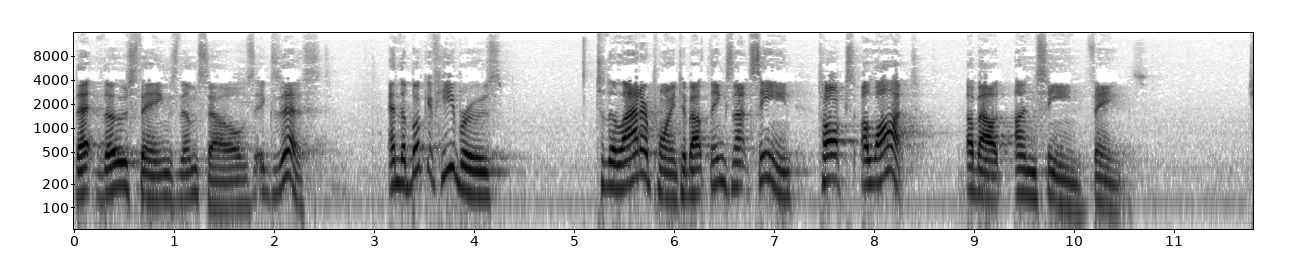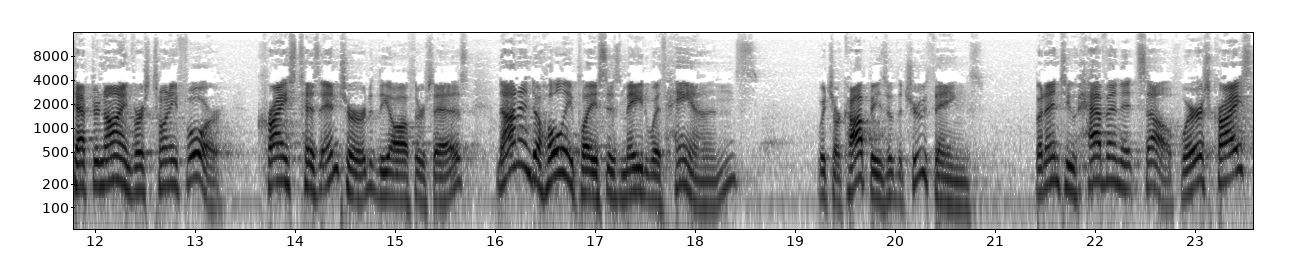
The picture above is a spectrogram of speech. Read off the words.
that those things themselves exist. And the book of Hebrews, to the latter point about things not seen, talks a lot about unseen things. Chapter 9, verse 24. Christ has entered, the author says, not into holy places made with hands which are copies of the true things, but into heaven itself. Where is Christ?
